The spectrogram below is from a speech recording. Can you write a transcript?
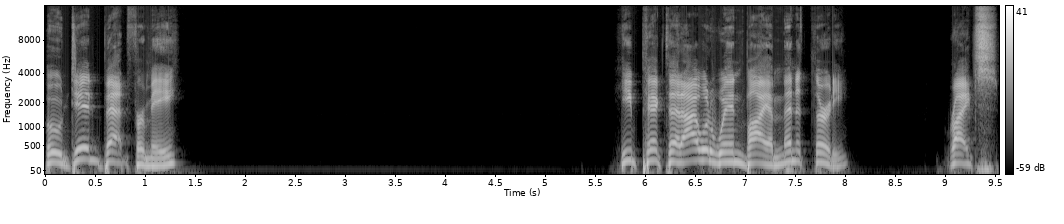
who did bet for me, he picked that I would win by a minute 30. Writes,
